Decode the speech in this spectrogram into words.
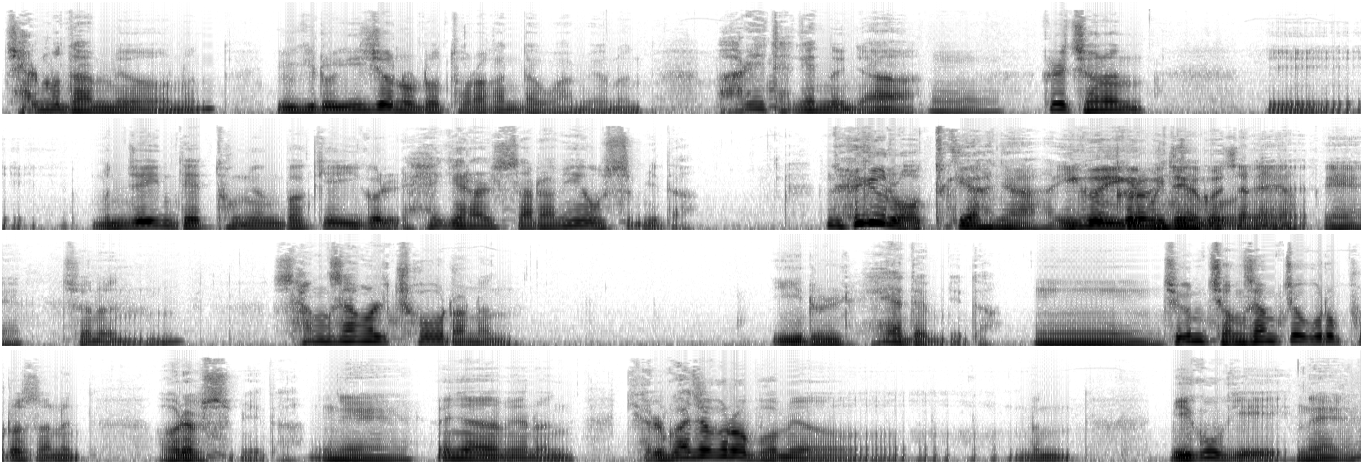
잘못하면은 6.15 이전으로 돌아간다고 하면은 말이 되겠느냐. 음. 그래서 저는 이 문재인 대통령밖에 이걸 해결할 사람이 없습니다. 근데 해결을 어떻게 하냐? 이거 이게 문제인 거잖아요. 예. 저는 상상을 초월하는 일을 해야 됩니다. 음. 지금 정상적으로 풀어서는 어렵습니다. 네. 왜냐하면은 결과적으로 보면은 미국이 네.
